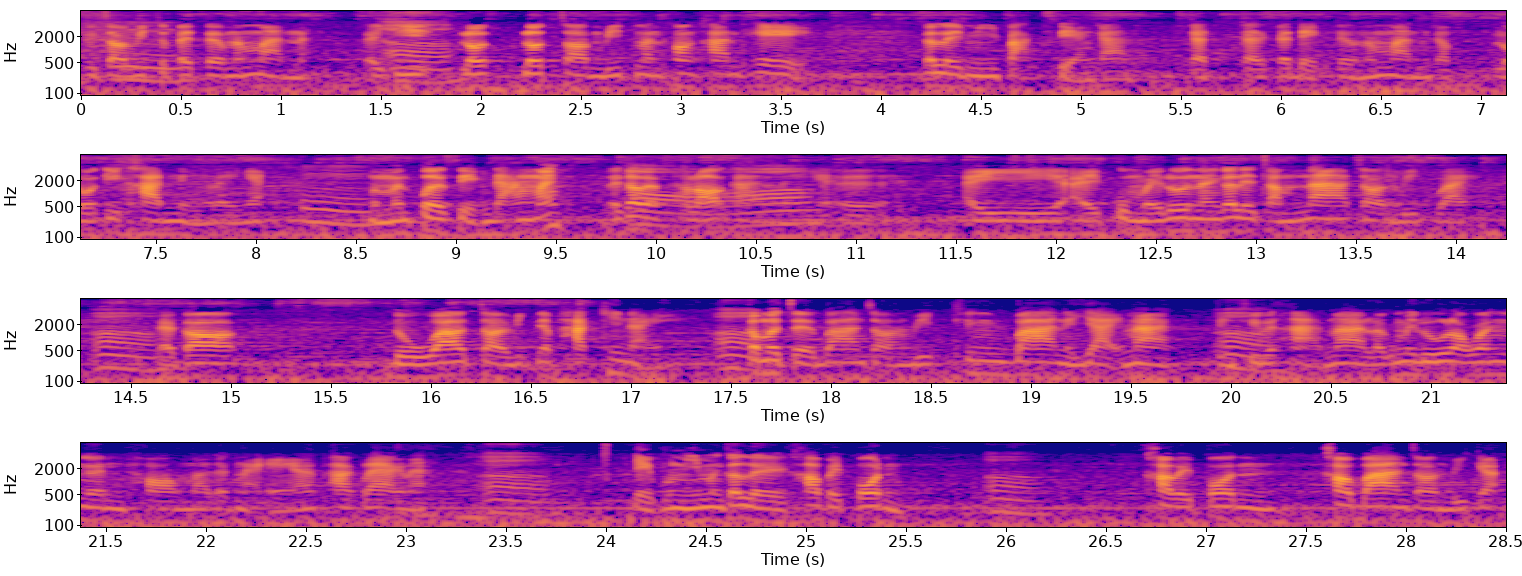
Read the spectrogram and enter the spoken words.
คือ John Wick อืมจะไปเติมน้ำมันนะไอ้ที่อ่ารถรถ John Wick มันค่อนข้างเท่ก็เลยมีปากเสียงกันกับกับกับเด็กเติมน้ำมันกับรถอีกคันหนึ่งอะไรเงี้ยอืมเหมือนมันเปิดเสียงดังมั้งแล้วก็แบบอ๋อทะเลาะกันอะไรเงี้ยเออไอไอกลุ่มวัยรุ่นนั้นก็เลยจำหน้าจอห์นวิกไว้เออแล้วก็ดูว่าจอห์นวิกเนี่ยพักที่ไหนเออ ก็มาเจอบ้านจอห์นวิกซึ่งบ้านเนี่ยใหญ่มาก เป็นเออคิรหาดมากเราก็ไม่รู้หรอกว่าเงินทองมาจากไหนนะภาคแรกนะเออเด็กพวกนี้มันก็เลยเข้าไปปล้นเออเข้าไปปล้นเข้าบ้านจอห์นวิกอะ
